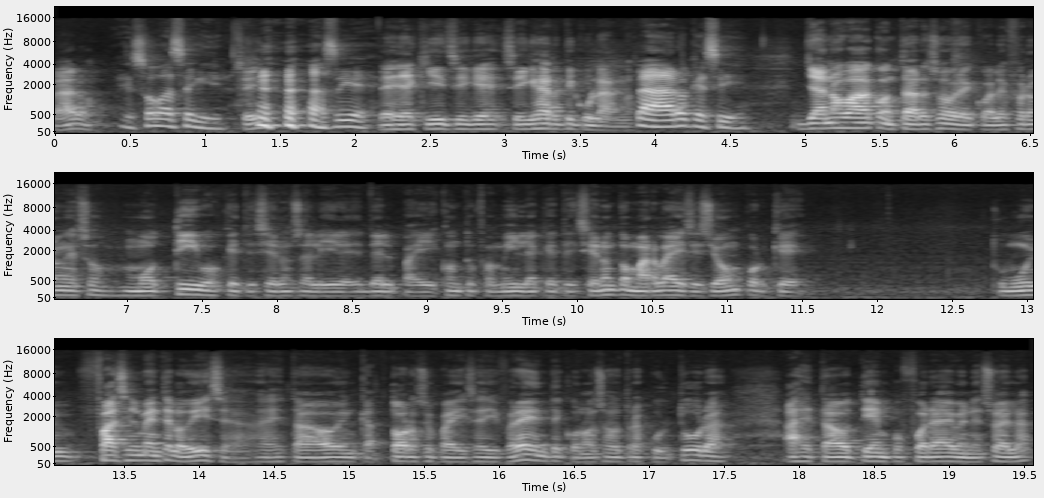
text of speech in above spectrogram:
Claro. eso va a seguir. Sí. Así es. Desde aquí sigues, sigues articulando. Claro que sí. Ya nos vas a contar sobre cuáles fueron esos motivos que te hicieron salir del país con tu familia, que te hicieron tomar la decisión, porque tú muy fácilmente lo dices, has estado en 14 países diferentes, conoces otras culturas, has estado tiempo fuera de Venezuela,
